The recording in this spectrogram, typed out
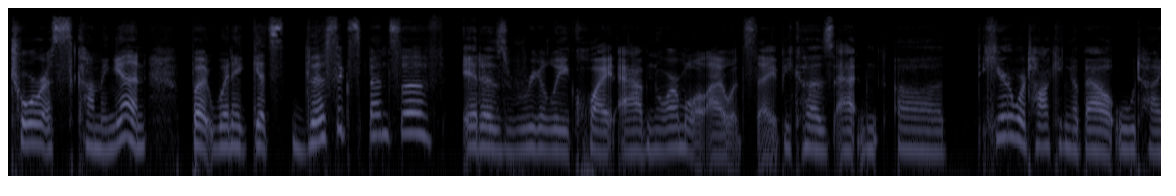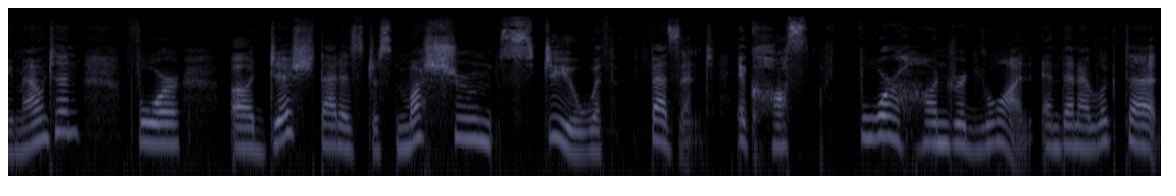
tourists coming in. But when it gets this expensive, it is really quite abnormal, I would say, because at uh, here we're talking about Wutai Mountain for a dish that is just mushroom stew with pheasant. It costs 400 yuan. And then I looked at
